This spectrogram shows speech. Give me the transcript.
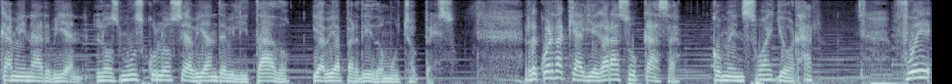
caminar bien, los músculos se habían debilitado y había perdido mucho peso. Recuerda que al llegar a su casa comenzó a llorar. Fue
